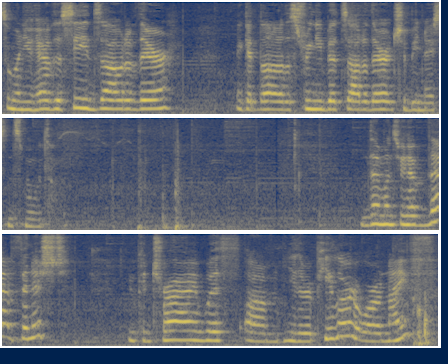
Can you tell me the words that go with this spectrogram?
So when you have the seeds out of there and get the, the stringy bits out of there, it should be nice and smooth. Then once you have that finished, you can try with um, either a peeler or a knife.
